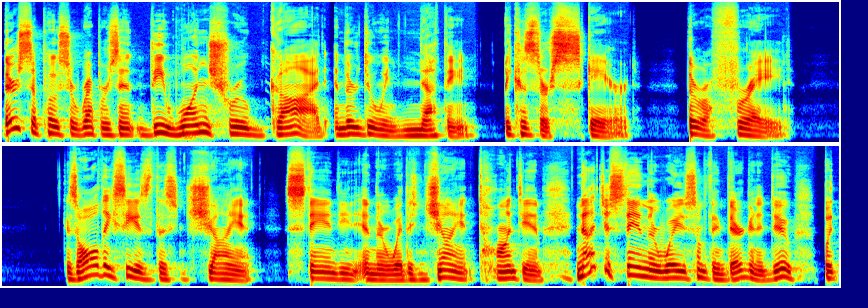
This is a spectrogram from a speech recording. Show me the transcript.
They're supposed to represent the one true God, and they're doing nothing because they're scared. They're afraid. Because all they see is this giant standing in their way, this giant taunting them, not just standing in their way to something they're going to do, but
